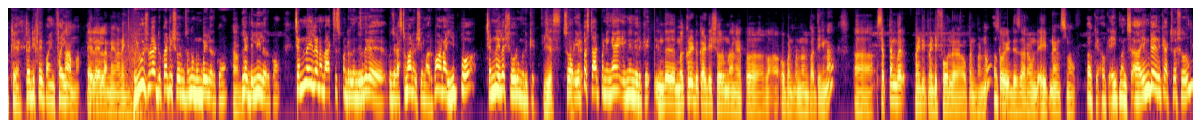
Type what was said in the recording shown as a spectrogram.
okay thirty five point five ஆமா இதுல எல்லாமே அடங்கி யூஸ்வலாக டுக்காட்டி ஷோரூம்ஸ் வந்து மும்பையில் இருக்கும். இல்லை டெல்லியில் இருக்கும். சென்னையில் நம்ம ஆக்சஸ் பண்ணுறதுங்கிறது கொஞ்சம் கஷ்டமான விஷயமா இருக்கும். ஆனால் இப்போ சென்னையில் ஷோரூம் இருக்கு. எஸ் ஸோ அது எப்போ ஸ்டார்ட் பண்ணீங்க? எங்கெங்க இருக்கு? இந்த மெக்குரி டுக்காட்டி ஷோரூம் நாங்கள் எப்போ ஓப்பன் பண்ணோம்னு பார்த்தீங்கன்னா செப்டம்பர் டுவெண்ட்டி டுவெண்ட்டி ஃபோரில் ஓப்பன் பண்ணோம். So it is around eight nines now okay okay eight months எங்கே இருக்கு ஆக்சுவலாக ஷோரூம்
